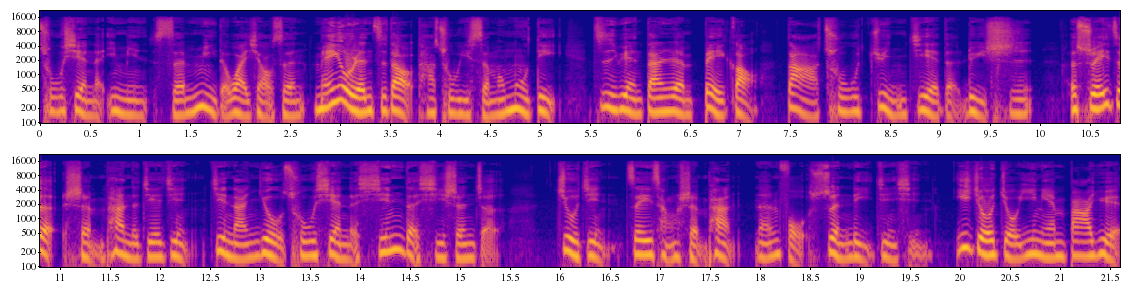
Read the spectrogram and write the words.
出现了一名神秘的外校生，没有人知道他出于什么目的，自愿担任被告大出俊介的律师。而随着审判的接近，竟然又出现了新的牺牲者。究竟这一场审判能否顺利进行？一九九一年八月，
